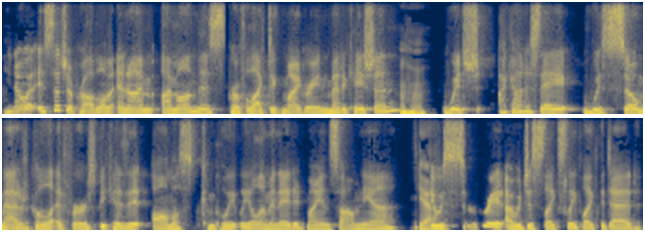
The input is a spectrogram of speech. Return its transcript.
You know what? It's such a problem. And I'm I'm on this prophylactic migraine medication, Mhm. which I gotta say was so magical at first because it almost completely eliminated my insomnia. Yeah, It was so great. I would just like sleep like the dead.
